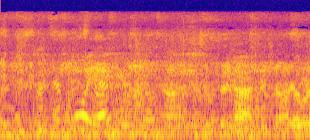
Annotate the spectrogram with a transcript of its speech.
Het is mooi hè hier. Ja,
